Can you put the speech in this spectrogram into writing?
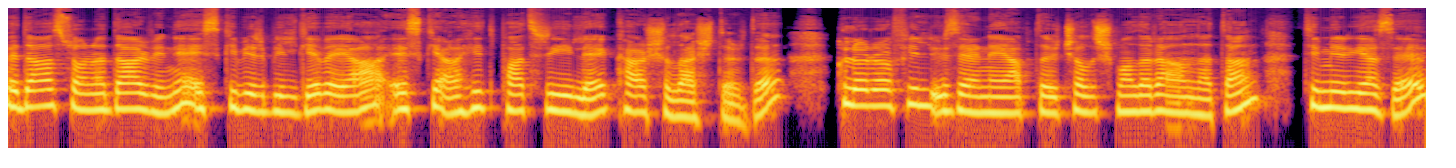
ve daha sonra Darwin'i eski bir bilge veya eski ahit patri ile karşılaştırdı. Klorofil üzerine yaptığı çalışmaları anlatan Timir Yazev,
